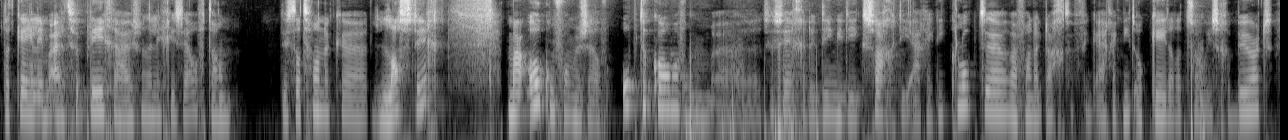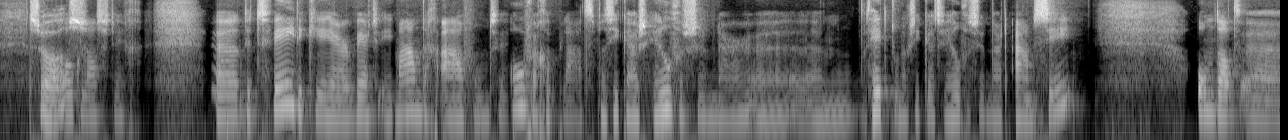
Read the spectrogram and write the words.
Dat ken je alleen maar uit het verpleeghuis, want dan lig je zelf dan. Dus dat vond ik uh, lastig. Maar ook om voor mezelf op te komen. Om uh, te zeggen de dingen die ik zag die eigenlijk niet klopten. Waarvan ik dacht, dat vind ik eigenlijk niet oké okay dat het zo is gebeurd. Zoals? Ook lastig. Uh, de tweede keer werd ik maandagavond overgeplaatst van ziekenhuis Hilversum naar... Um, het heette toen nog ziekenhuis Hilversum naar het AMC omdat uh,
